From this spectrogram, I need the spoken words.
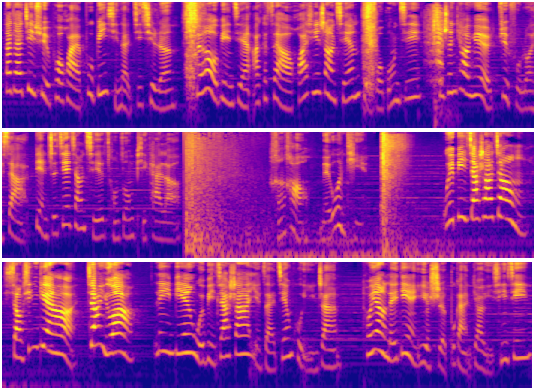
大家继续破坏步兵型的机器人。随后便见阿克塞尔滑行上前躲过攻击，起身跳跃，巨斧落下，便直接将其从中劈开了。很好，没问题。维比加沙酱，小心点啊，加油啊！另一边，维比加沙也在艰苦迎战。同样，雷电也是不敢掉以轻心，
